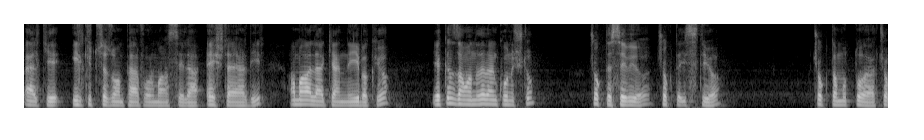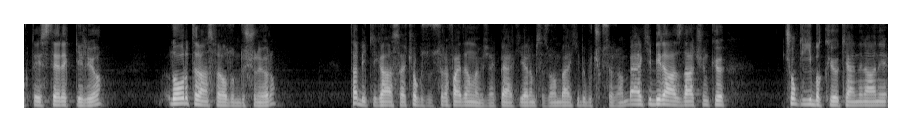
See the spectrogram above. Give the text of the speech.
Belki ilk 3 sezon performansıyla eşdeğer değil ama hala kendine iyi bakıyor. Yakın zamanda da ben konuştum. Çok da seviyor, çok da istiyor. Çok da mutlu olarak, çok da isteyerek geliyor. Doğru transfer olduğunu düşünüyorum. Tabii ki Galatasaray çok uzun süre faydalanamayacak. Belki yarım sezon, belki bir buçuk sezon, belki biraz daha çünkü çok iyi bakıyor kendine. Hani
